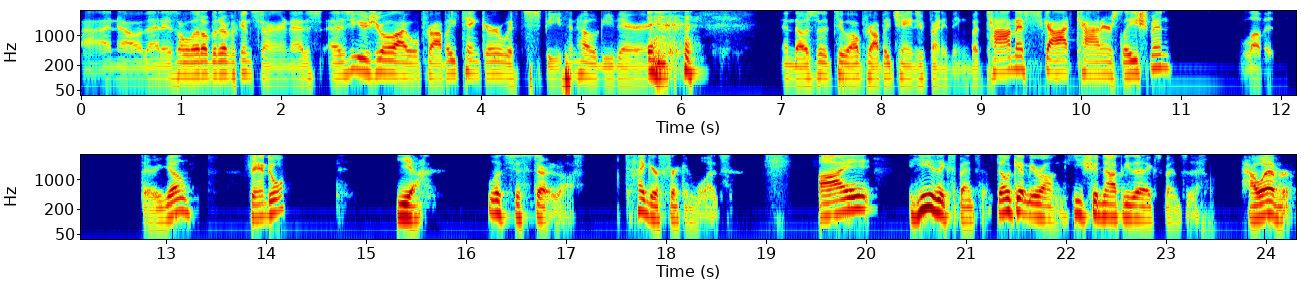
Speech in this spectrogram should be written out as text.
I know that is a little bit of a concern. As as usual, I will probably tinker with Spieth and Hoge there, and, and those are the two I'll probably change if anything. But Thomas, Scott, Conners, Leishman, love it. there you go. FanDuel, Yeah. Let's just start it off. Tiger frickin' Woods. I he's expensive. Don't get me wrong. He should not be that expensive. However,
